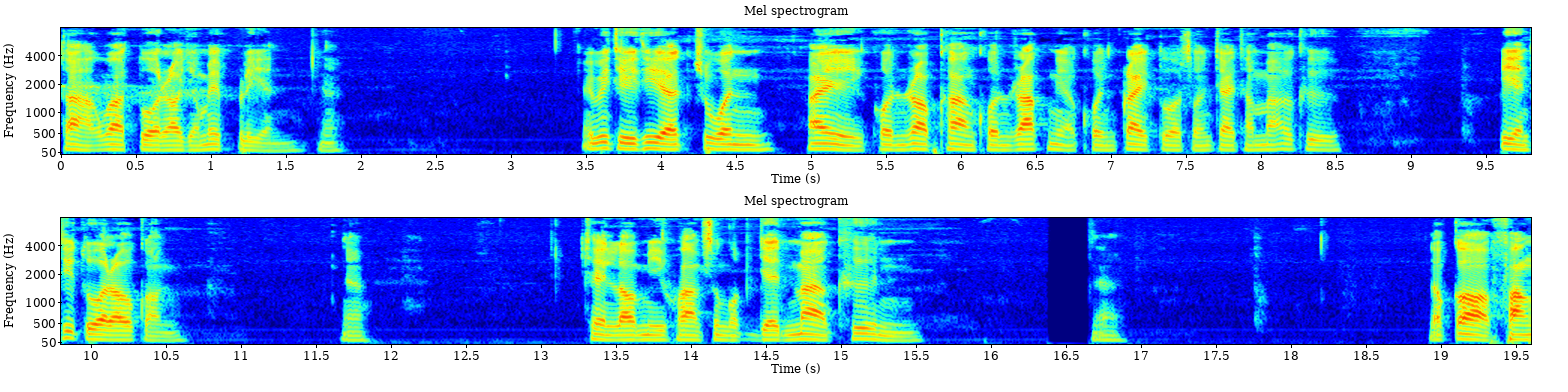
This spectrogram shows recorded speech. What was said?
ถ้าหากว่าตัวเรายังไม่เปลี่ยนนะวิธีที่จะชวนให้คนรอบข้างคนรักเนี่ย คนใกล้ตัวสนใจธรรมะก็คือ เปลี่ยนที่ตัวเราก่อนนะเช่นเรามีความสงบเย็นมากขึ้นนะแล้วก็ฟัง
